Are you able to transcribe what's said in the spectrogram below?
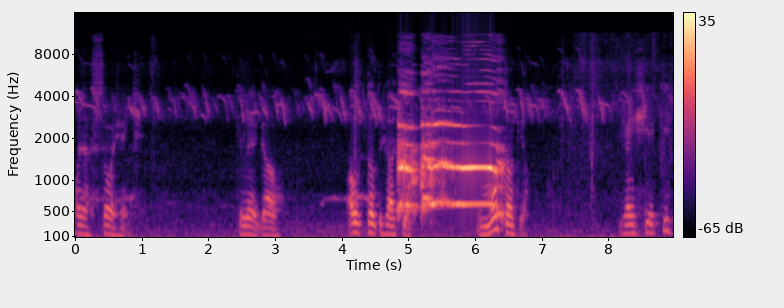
olha só, gente. Que legal. Olha o tanto já aqui, ó. Um montão aqui, ó. Já enchi aqui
